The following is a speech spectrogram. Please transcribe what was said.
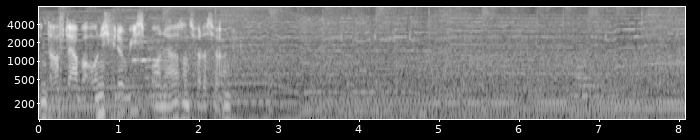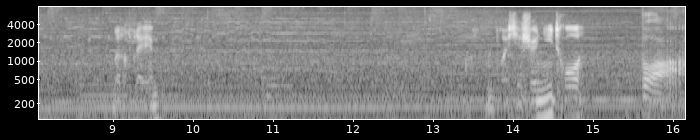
Dann darf der aber auch nicht wieder respawnen, ja, sonst wäre das ja irgendwie. Wäre doch lame. Dann bräuchte ich schön Nitro. Boah.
